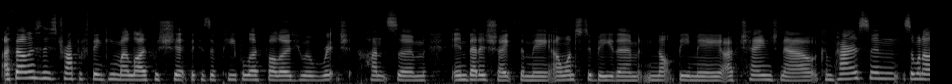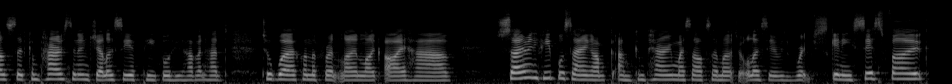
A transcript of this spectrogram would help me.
I fell into this trap of thinking my life was shit because of people I followed who were rich, handsome, in better shape than me. I wanted to be them, not be me. I've changed now. Comparison, someone else said, comparison and jealousy of people who haven't had to work on the front line like I have so many people saying I'm, I'm comparing myself so much. All I see is rich, skinny cis folk.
